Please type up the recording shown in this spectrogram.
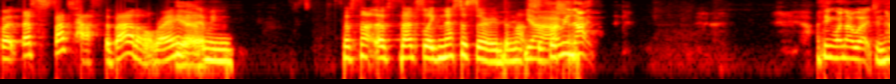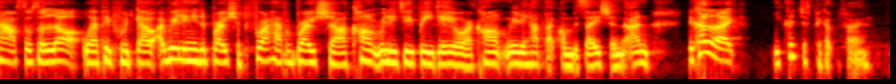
But that's that's half the battle, right? Yeah. I mean, that's not that's that's like necessary, but not yeah. Sufficient. I mean, I, I think when I worked in house, there was a lot where people would go, I really need a brochure. Before I have a brochure, I can't really do BD or I can't really have that conversation. And you're kind of like, you could just pick up the phone.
